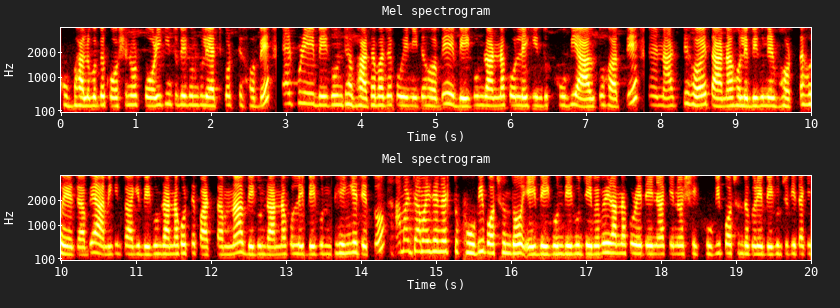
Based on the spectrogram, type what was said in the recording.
খুব ভালোভাবে কষানোর পরেই কিন্তু বেগুনগুলো অ্যাড করতে হবে। এরপরে এই বেগুনটা ভাজা ভাজা করে নিতে হবে। বেগুন রান্না করলে কিন্তু খুবই আলতো হাতে নাড়তে হয়। তা না হলে বেগুনের ভর্তা হয়ে যাবে। আমি কিন্তু আগে বেগুন রান্না করতে পারতাম না। বেগুন রান্না করলে বেগুন ভেঙে যেত। আমার জামাই জানার তো খুবই পছন্দ। এই বেগুন বেগুন যেভাবে রান্না করে দেয় না কেন, সে খুবই পছন্দ করে। বেগুন যদি তাকে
